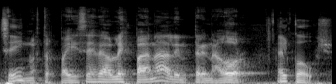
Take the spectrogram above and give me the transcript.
Sí. en nuestros países de habla hispana al entrenador, el coach.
